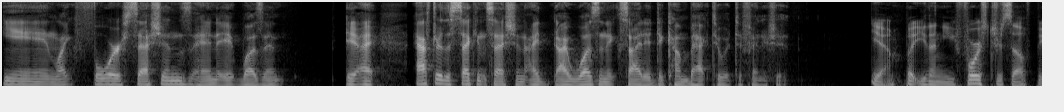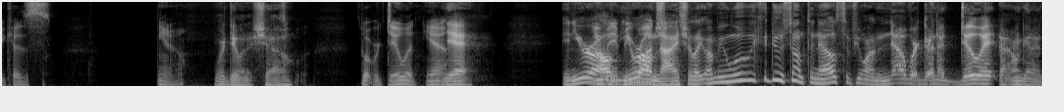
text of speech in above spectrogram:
in like four sessions, and it wasn't. It, I after the second session, I I wasn't excited to come back to it to finish it. Yeah, but you then you forced yourself because, you know, We're doing a it's show. what we're doing. Yeah. Yeah. And you were You all you were all nice. You're like, I mean, well, we could do something else if you want. No, we're gonna do it. I'm gonna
